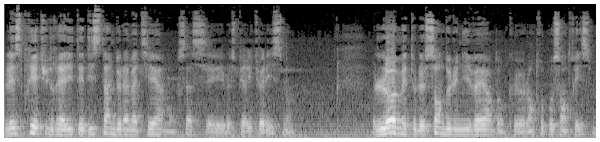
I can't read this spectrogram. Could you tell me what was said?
L'esprit est une réalité distincte de la matière, donc ça c'est le spiritualisme. L'homme est le centre de l'univers, donc euh, l'anthropocentrisme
